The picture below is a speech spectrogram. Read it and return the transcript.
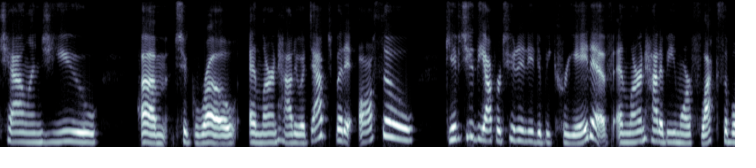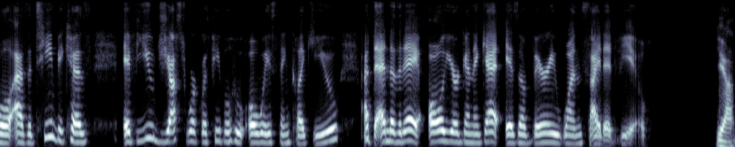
challenge you um, to grow and learn how to adapt, but it also gives you the opportunity to be creative and learn how to be more flexible as a team. Because if you just work with people who always think like you, at the end of the day, all you're going to get is a very one sided view. Yeah,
